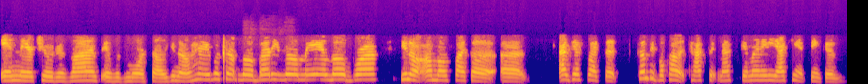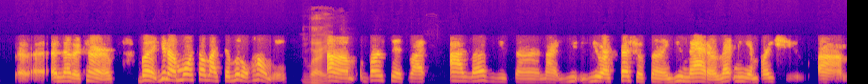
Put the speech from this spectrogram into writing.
in their children's lives, it was more so, you know, hey, what's up, little buddy, little man, little bruh, you know, almost like a, a I guess like the, some people call it toxic masculinity. I can't think of uh, another term, but you know, more so like the little homie, right? Um, versus like I love you, son. Like you, you are special, son. You matter. Let me embrace you. Um,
